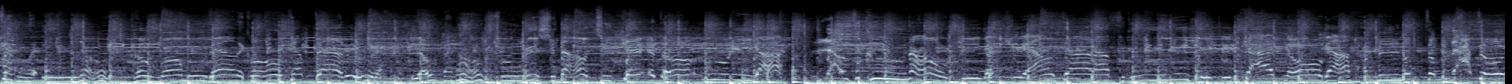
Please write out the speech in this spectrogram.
サブウェイのホームで猫を語る。ロバのふりしたチケット。のためと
